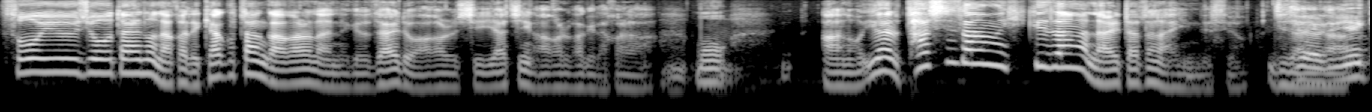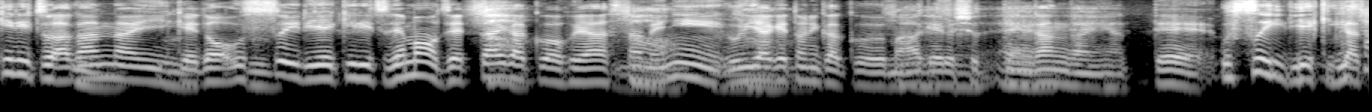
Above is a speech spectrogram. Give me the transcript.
そういう状態の中で客単価上がらないんだけど材料上がるし家賃が上がるわけだから、もうあのいわゆる足し算引き算が成り立たないんですよ時代が。利益率上がんないけど、うん。うん、薄い利益率でも絶対額を増やすために売り上げとにかくまあ上げる出店ガンガンやって、薄い利益額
